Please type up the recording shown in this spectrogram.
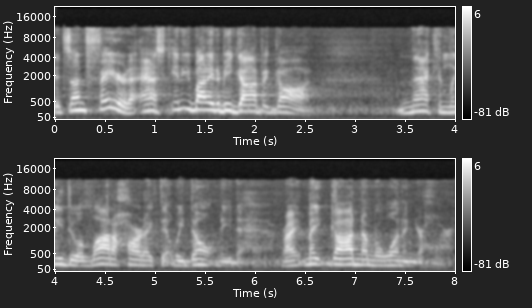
It's unfair to ask anybody to be God but God. And that can lead to a lot of heartache that we don't need to have, right? Make God number one in your heart.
